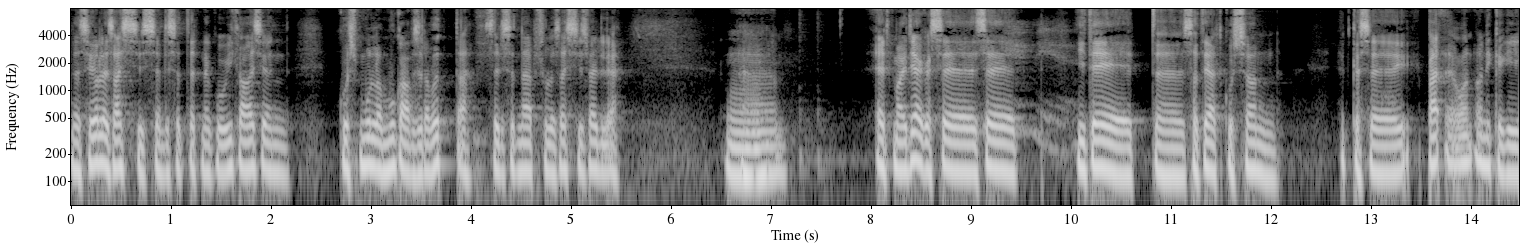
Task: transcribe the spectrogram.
ja see ei ole sassis, see on lihtsalt, et nagu iga asi on, kus mul on mugav seda võtta, see lihtsalt näeb sulle sassis välja mm.. et ma ei tea, kas see, see idee, et äh, sa tead, kus see on, et kas see on, on ikkagi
